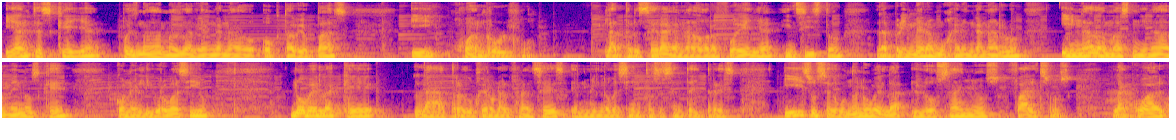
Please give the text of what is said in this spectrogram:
y antes que ella, pues nada más la habían ganado Octavio Paz, y Juan Rulfo. La tercera ganadora fue ella, insisto, la primera mujer en ganarlo y nada más ni nada menos que con el libro vacío, novela que la tradujeron al francés en 1963 y su segunda novela Los años falsos, la cual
